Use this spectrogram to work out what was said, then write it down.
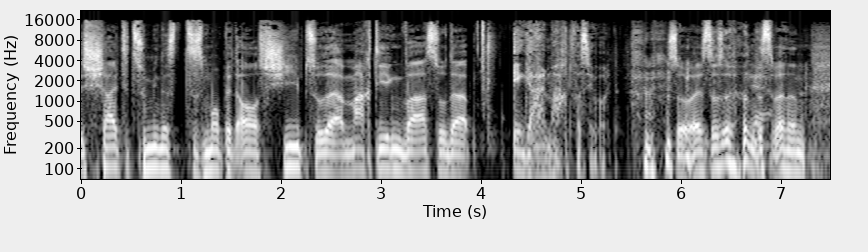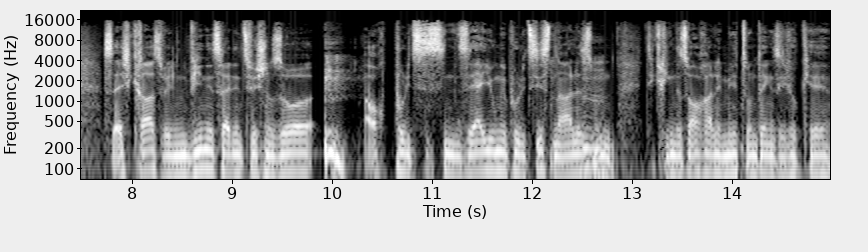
schaltet zumindest das Moped aus, schiebt's oder macht irgendwas oder egal, macht was ihr wollt. So, weißt du, so. und das war dann, das ist echt krass, weil in Wien ist halt inzwischen so, auch Polizisten sind sehr junge Polizisten alles und die kriegen das auch alle mit und denken sich, okay,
